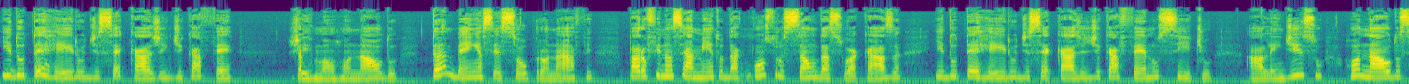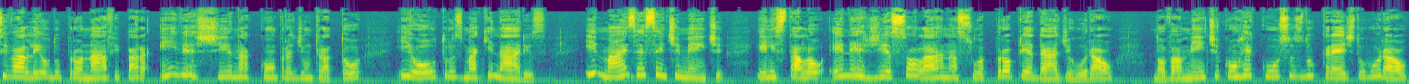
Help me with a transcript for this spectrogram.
e do terreiro de secagem de café. Já o irmão Ronaldo também acessou o Pronaf para o financiamento da construção da sua casa e do terreiro de secagem de café no sítio, Além disso, Ronaldo se valeu do Pronaf para investir na compra de um trator e outros maquinários. E mais recentemente, ele instalou energia solar na sua propriedade rural, novamente com recursos do crédito rural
